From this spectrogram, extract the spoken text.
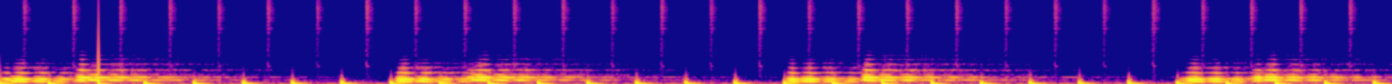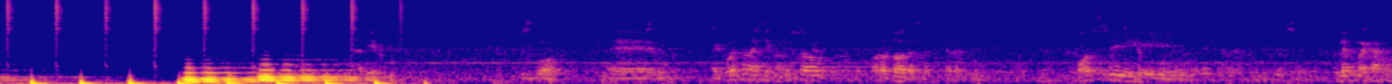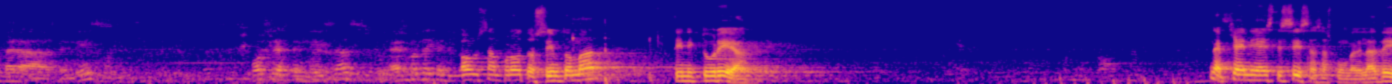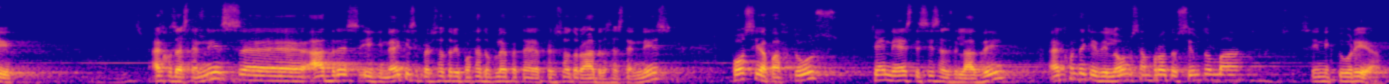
Λοιπόν, σύμπτωμα την νικτουρία. Ναι, ποια είναι η αίσθησή σας, ας πούμε. Δηλαδή, έρχονται ασθενείς, ε, άντρες ή γυναίκες, οι περισσότεροι υποθέτω βλέπετε περισσότερο άντρες ασθενείς. Πόσοι από αυτούς, ποια είναι η αίσθησή σας δηλαδή, έρχονται και δηλώνουν σαν πρώτο σύμπτωμα την νικτουρία.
